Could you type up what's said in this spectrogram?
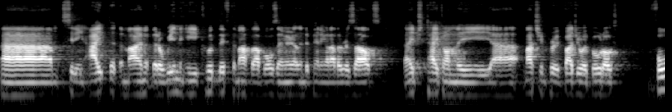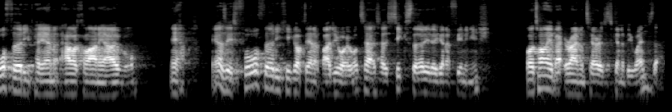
um, sitting eighth at the moment, but a win here could lift them up above Wallsend Maryland depending on other results. They take on the uh, much improved Budgewoi Bulldogs, 4.30 p.m. at Halekulani Oval. Now, how's this? 4.30 kickoff down at Budgewoi. What's that? So 6.30 they're going to finish. By the time they get back to Raymond Terrace, it's going to be Wednesday.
